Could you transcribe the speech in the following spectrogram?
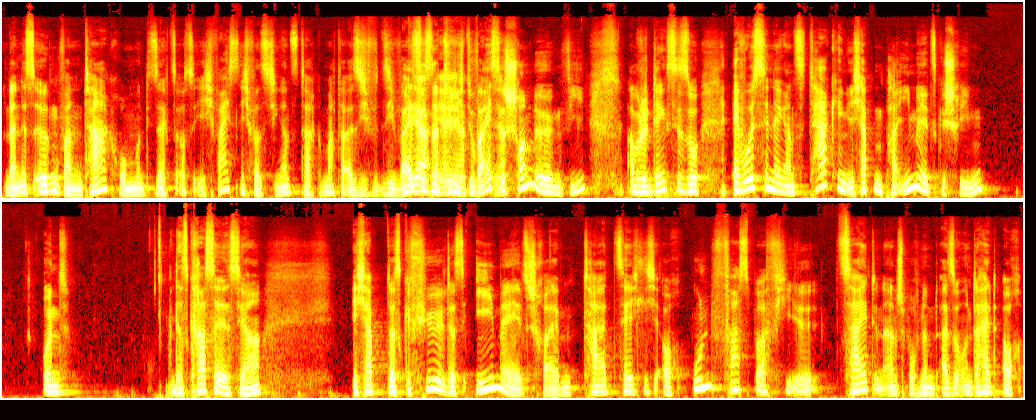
Und dann ist irgendwann ein Tag rum und die sagt so, ich weiß nicht, was ich den ganzen Tag gemacht habe. Also ich, sie weiß es natürlich, ja, du weißt es schon irgendwie, aber du denkst dir so, ey, wo ist denn der ganze Tag hin? Ich habe ein paar E-Mails geschrieben und das Krasse ist ja, ich habe das Gefühl, dass E-Mails schreiben tatsächlich auch unfassbar viel Zeit in Anspruch nimmt, also und halt auch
